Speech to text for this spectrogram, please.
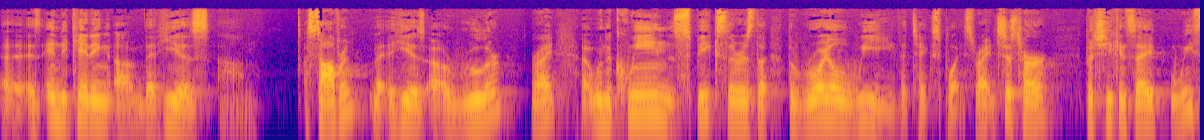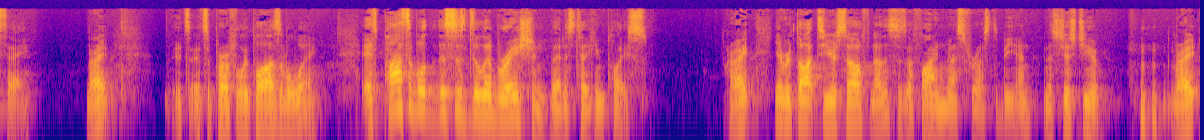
is indicating uh, that he is um, sovereign, that he is a ruler, right? Uh, when the queen speaks, there is the, the royal we that takes place, right? It's just her, but she can say, we say, right? It's, it's a perfectly plausible way. It's possible that this is deliberation that is taking place, right? You ever thought to yourself, now this is a fine mess for us to be in, and it's just you, right?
